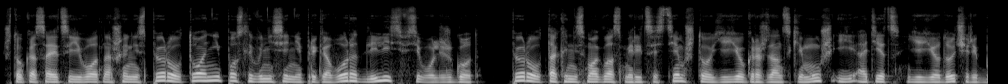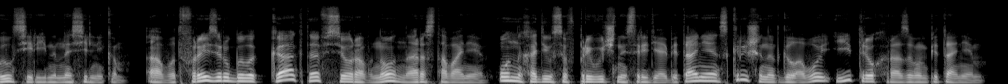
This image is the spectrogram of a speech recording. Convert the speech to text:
Что касается его отношений с Перл, то они после вынесения приговора длились всего лишь год. Перл так и не смогла смириться с тем, что ее гражданский муж и отец ее дочери был серийным насильником. А вот Фрейзеру было как-то все равно на расставание. Он находился в привычной среде обитания, с крышей над головой и трехразовым питанием.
